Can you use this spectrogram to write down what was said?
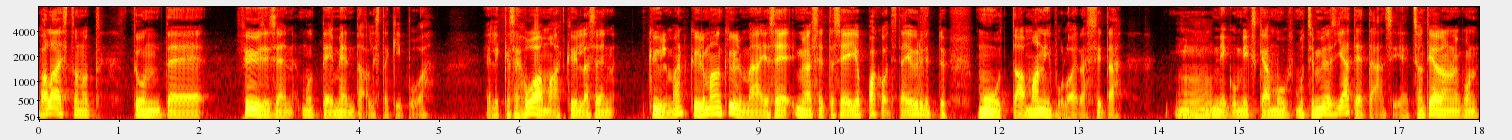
valaistunut tuntee fyysisen, mutta ei mentaalista kipua. Eli se huomaat kyllä sen kylmän. Kylmä on kylmää ja se myös, että se ei ole pakot, sitä ei ole yritetty muuttaa, manipuloida sitä mm. niin kuin miksikään muu, mutta se myös jätetään siihen. Että se on tietysti niin kuin,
